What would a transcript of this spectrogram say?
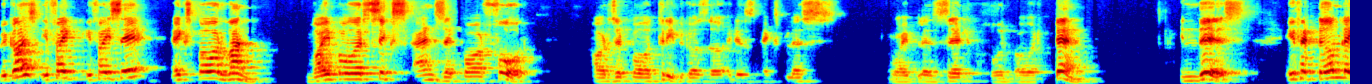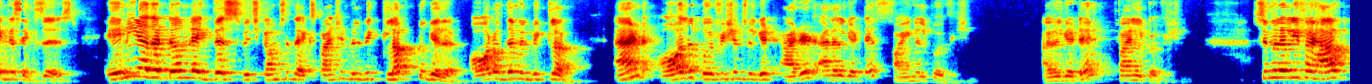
Because if I if I say x power 1, y power 6 and z power 4 or z power 3 because uh, it is x plus y plus z whole power 10. In this, if a term like this exists, any other term like this which comes in the expansion will be clubbed together. All of them will be clubbed and all the coefficients will get added and I'll get a final coefficient. I will get a final coefficient. Similarly, if I have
